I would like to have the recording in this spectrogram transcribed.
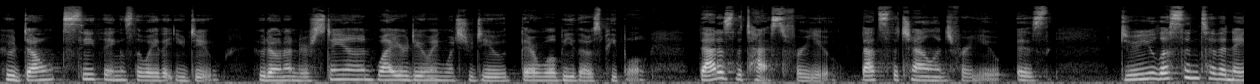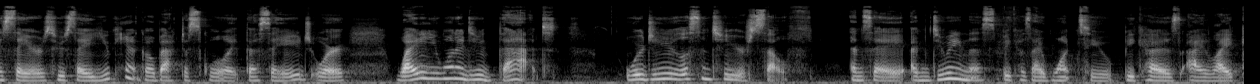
who don't see things the way that you do, who don't understand why you're doing what you do, there will be those people. That is the test for you. That's the challenge for you is do you listen to the naysayers who say you can't go back to school at this age or why do you want to do that? Or do you listen to yourself and say I'm doing this because I want to, because I like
